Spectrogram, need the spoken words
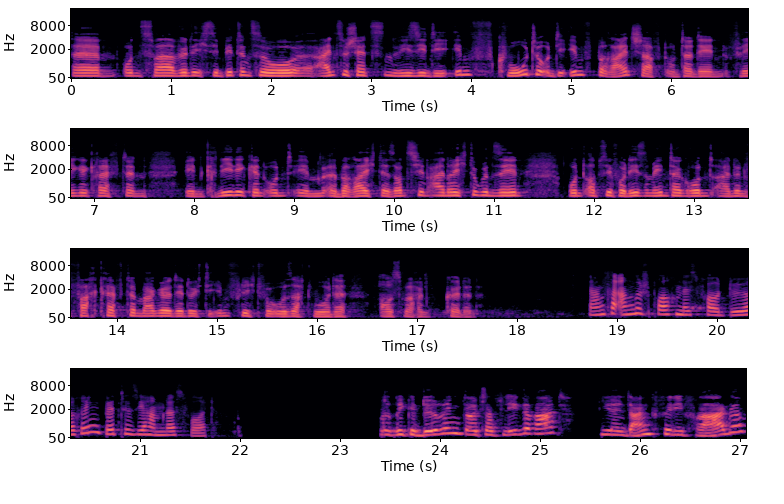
Ähm, und zwar würde ich Sie bitten, so äh, einzuschätzen, wie Sie die Impfquote und die Impfbereitschaft unter den Pflegekräften in Kliniken und im äh, Bereich der sonstigen Einrichtungen sehen und ob Sie vor diesem Hintergrund einen Fachkräftemangel, der durch die Impfpflicht verursacht wurde, ausmachen können. Danke. Angesprochen ist Frau Döring. Bitte, Sie haben das Wort. Ulrike Döring, Deutscher Pflegerat. Vielen Dank für die Frage.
